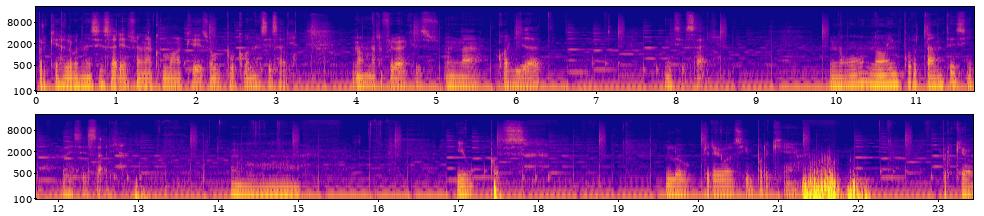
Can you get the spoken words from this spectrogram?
Porque algo necesaria suena como a que es un poco necesaria. No me refiero a que es una cualidad necesaria. No, no importante, sino necesaria. Mm. Y pues lo creo así porque porque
